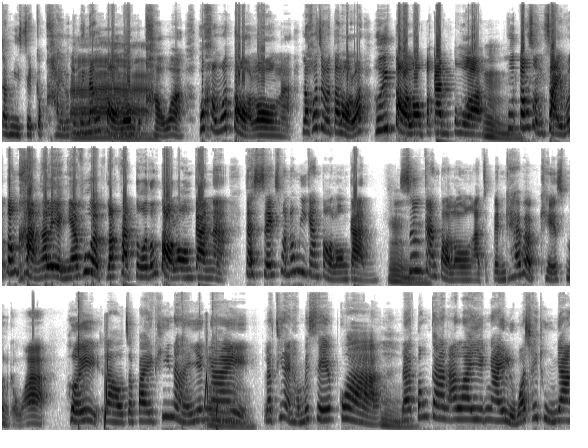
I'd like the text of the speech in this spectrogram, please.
จะมีเซ็กกับใครเราต้องไปนั่งอ่าต่อรองกับเขาอะเพราะคำว่าต่อรองอะ เราเข้าใจมาตลอดว่าเฮ้ยต่อรองประกันตัว อืม ผู้ต้องสงสัยผู้ต้องขังอะไรอย่างเงี้ยผู้แบบรักพาตัวต้องต่อรองกันอะ แต่เซ็กส์มันต้องมีการต่อรองกันอืมซึ่งการต่อรองอาจจะเป็นแค่แบบเคสเหมือนกับว่าเฮ้ยเราจะไปที่ไหนยังไงอืมและที่ไหนทำให้เซฟกว่าอืมและต้องการอะไรยังไงหรือว่าใช้ถุงยาง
